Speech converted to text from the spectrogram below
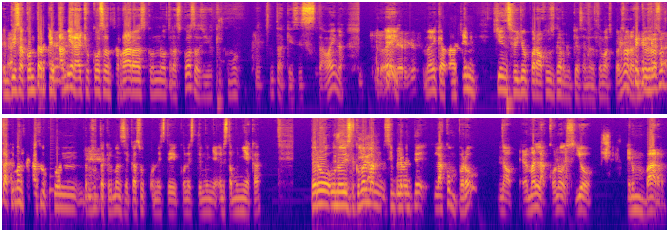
empieza a contar que también ha hecho cosas raras con otras cosas. Y yo, que como, ¿qué puta, ¿qué es esta vaina? Pero, hey, marica, ¿a ¿quién, ¿quién soy yo para juzgar lo que hacen las demás personas? Entonces resulta que el man se casó con, resulta que el man se casó con, este, con este muñe- esta muñeca. Pero uno Es dice, ¿cómo el man simplemente la compró? No, el man la conoció en un bar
